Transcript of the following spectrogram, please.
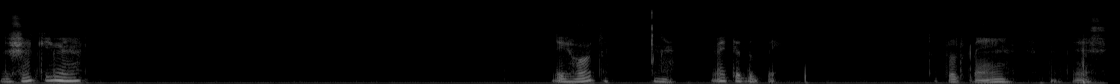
Deixa aqui mesmo. Derrota? É, vai tudo bem. Tá tudo bem, isso acontece.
